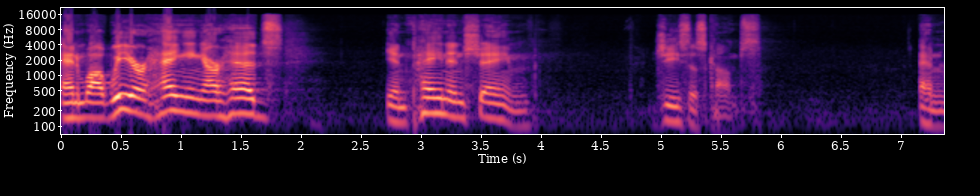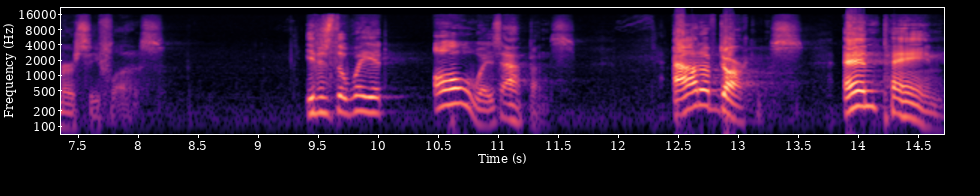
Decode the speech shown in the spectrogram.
and while we are hanging our heads in pain and shame, Jesus comes and mercy flows. It is the way it always happens. Out of darkness and pain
